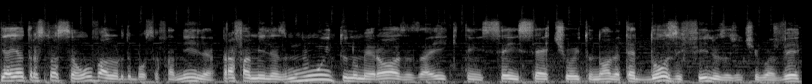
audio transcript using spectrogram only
E aí aí outra situação, o valor do Bolsa Família, para famílias muito numerosas aí, que tem 6, 7, 8, 9, até 12 filhos, a gente chegou a ver,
